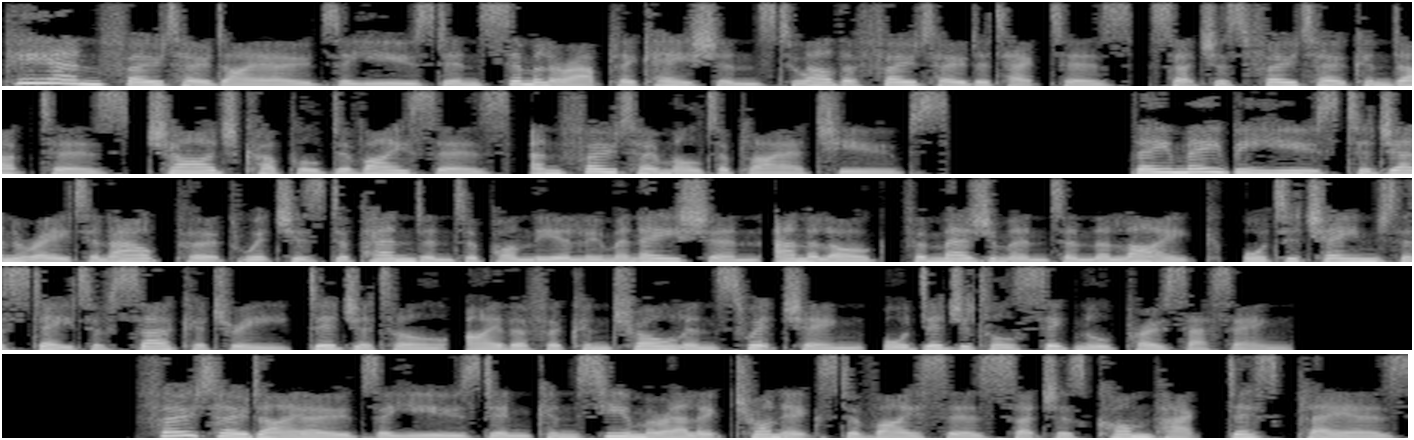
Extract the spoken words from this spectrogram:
PN photodiodes are used in similar applications to other photodetectors, such as photoconductors, charge-coupled devices, and photomultiplier tubes. They may be used to generate an output which is dependent upon the illumination analog, for measurement and the like, or to change the state of circuitry digital, either for control and switching, or digital signal processing. Photodiodes are used in consumer electronics devices such as compact disc players,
